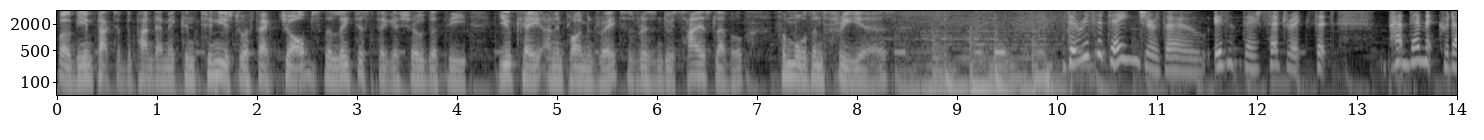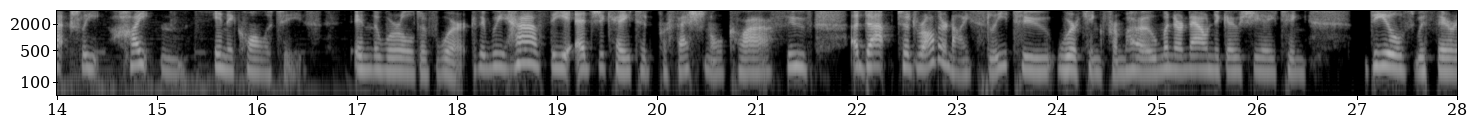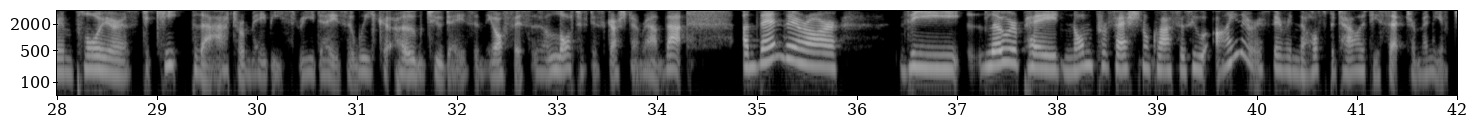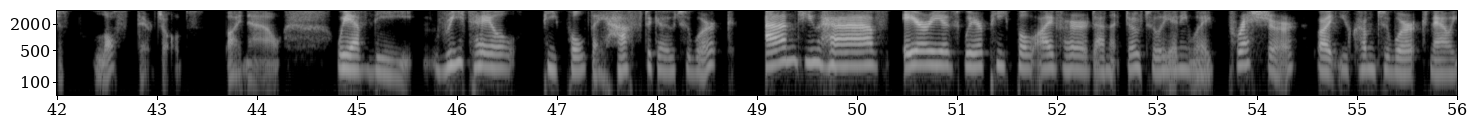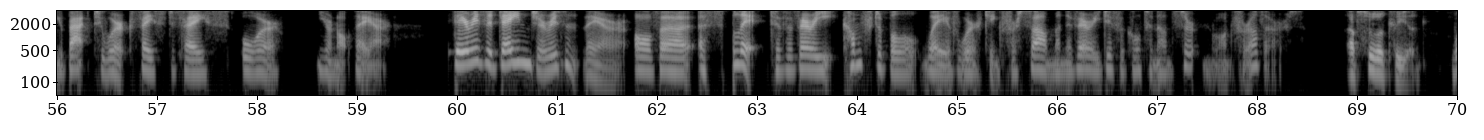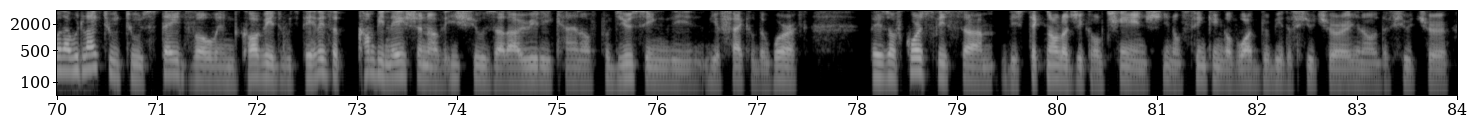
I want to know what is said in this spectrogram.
Well, the impact of the pandemic continues to affect jobs. The latest figures show that the UK unemployment rate has risen to its highest level for more than three years. There is a danger, though, isn't there, Cedric, that the pandemic could actually heighten inequalities in the world of work. We have the educated professional class who've adapted rather nicely to working from home and are now negotiating deals with their employers to keep that, or maybe three days a week at home, two days in the office. There's a lot of discussion around that. And then there are the lower paid non professional classes who either, if they're in the hospitality sector, many have just lost their jobs by now. We have the retail people, they have to go to work. And you have areas where people, I've heard anecdotally anyway, pressure, like You come to work now, you're back to work face to face, or you're not there there is a danger, isn't there, of a, a, split of a very comfortable way of working for some and a very difficult and uncertain one for others? Absolutely. What I would like to, to state, though, in COVID, there is a combination of issues that are really kind of producing the, the effect of the work. There's, of course, this, um, this technological change, you know, thinking of what will be the future, you know, the future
